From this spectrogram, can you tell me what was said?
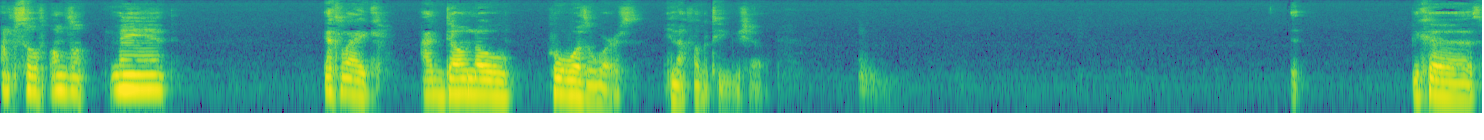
I'm so I'm man. It's like I don't know who was the worst in that fucking TV show. Because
